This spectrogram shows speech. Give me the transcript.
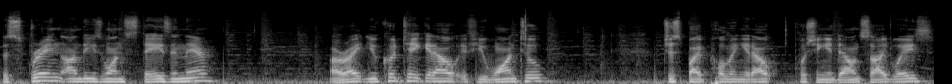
The spring on these ones stays in there. All right, you could take it out if you want to, just by pulling it out, pushing it down sideways.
